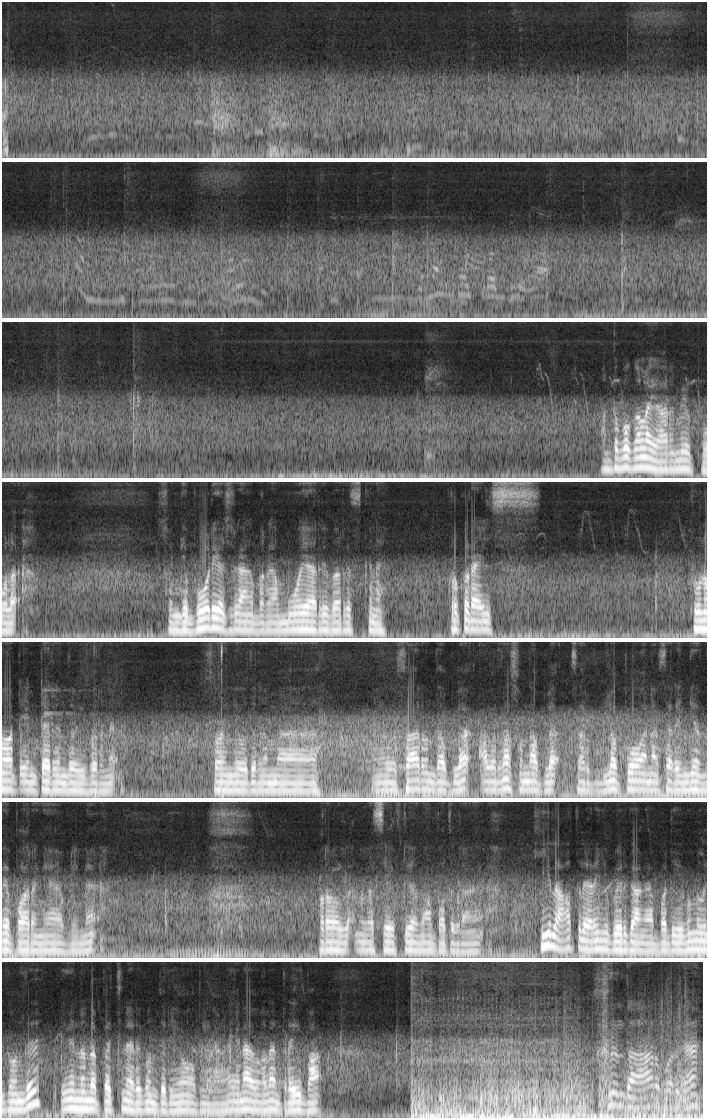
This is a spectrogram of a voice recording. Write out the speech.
அந்த பக்கம்லாம் யாருமே போகல. ஸோ இங்கே போர்டே வச்சுருக்காங்க பாருங்கள் மூயா ரிவர் ரிஸ்க்குன்னு குரோக்கடைல்ஸ் டூ நாட் என்டர் இந்த ரிவர்னு ஸோ இங்கே ஒருத்தர் நம்ம சார் இருந்தாப்புல அவர் தான் சொன்னாப்புல சார் உள்ளே போவேண்ணா சார் இங்கேருந்தே பாருங்கள் அப்படின்னு. பரவாயில்ல. நல்லா சேஃப்டியாக தான் பார்த்துக்குறாங்க கீழே ஆற்றுல இறங்கி போயிருக்காங்க. பட் இவங்களுக்கு வந்து என்னென்ன பிரச்சனை இருக்குன்னு தெரியும் அப்படின்னாங்க. ஏன்னா இவங்கெல்லாம் ட்ரைவ் தான் இந்த ஆறு பாருங்கள்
